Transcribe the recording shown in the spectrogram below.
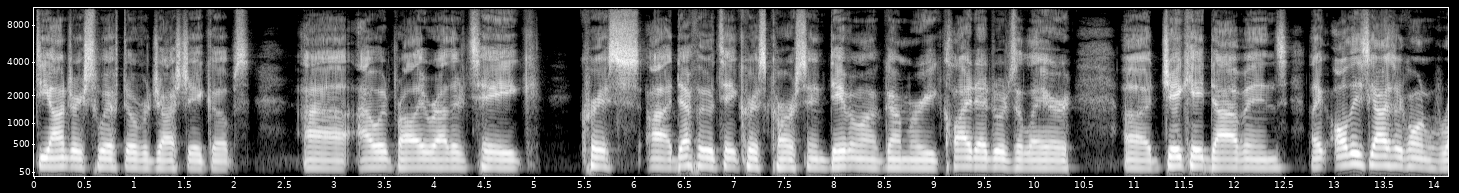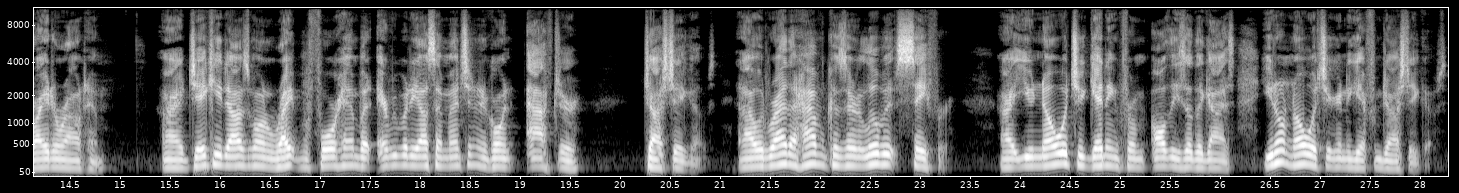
D'Andre Swift over Josh Jacobs. Uh, I would probably rather take Chris. Uh, definitely would take Chris Carson, David Montgomery, Clyde Edwards-Helaire, uh, J.K. Dobbins. Like all these guys are going right around him. All right, J.K. Dobbins going right before him, but everybody else I mentioned are going after Josh Jacobs. And I would rather have them because they're a little bit safer. All right, you know what you're getting from all these other guys. You don't know what you're going to get from Josh Jacobs.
